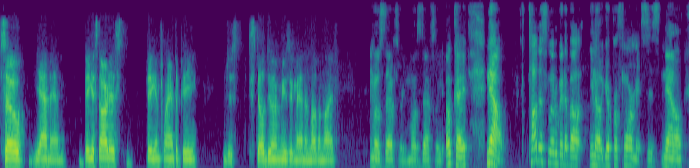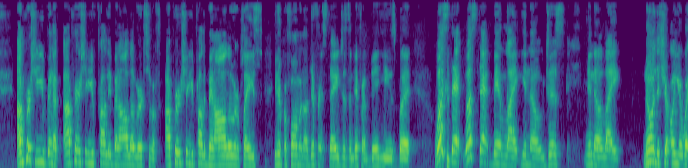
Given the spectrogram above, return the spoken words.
So yeah, man, biggest artist, big in philanthropy, just still doing music, man, and loving life. Most definitely, most definitely. Okay, now talk us a little bit about you know your performances. Now, I'm pretty sure you've been. A, I'm pretty sure you've probably been all over to. I'm pretty sure you've probably been all over the place. You know, performing on different stages and different venues. But what's that? What's that been like? You know, just you know, like knowing that you're on your way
